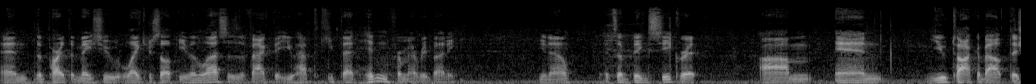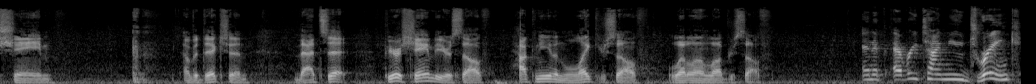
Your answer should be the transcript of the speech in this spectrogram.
And the part that makes you like yourself even less is the fact that you have to keep that hidden from everybody. You know, it's a big secret, um, and you talk about the shame of addiction. That's it. If you're ashamed of yourself, how can you even like yourself, let alone love yourself? And if every time you drink,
